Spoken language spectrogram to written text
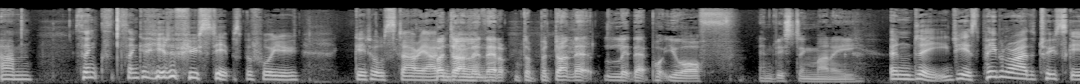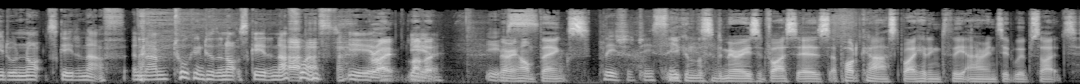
Um, think think ahead a few steps before you get all starry eyed. But don't let that. But don't let let that put you off investing money. Indeed, yes. People are either too scared or not scared enough, and I'm talking to the not scared enough ones. Yeah, Great, love yeah. it. Yes. Mary Holm, thanks. Pleasure, Jesse. You can listen to Mary's advice as a podcast by heading to the RNZ website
